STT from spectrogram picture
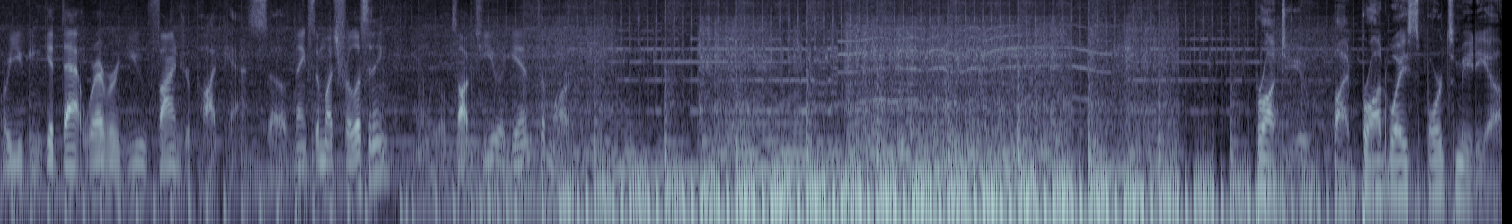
where you can get that wherever you find your podcast. So thanks so much for listening and We'll talk to you again tomorrow. Brought to you by Broadway Sports Media.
